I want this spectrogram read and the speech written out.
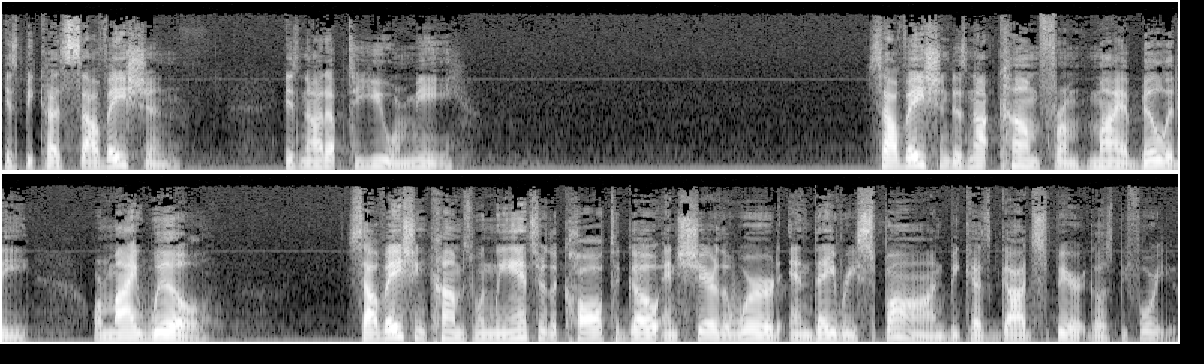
is because salvation is not up to you or me. Salvation does not come from my ability or my will Salvation comes when we answer the call to go and share the word, and they respond because God's Spirit goes before you.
